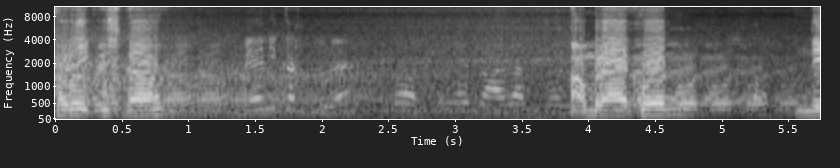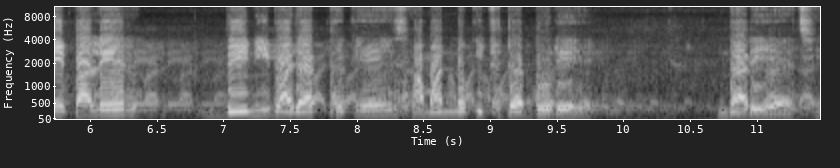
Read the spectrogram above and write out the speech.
হরে কৃষ্ণ। আমরা এখন নেপালের বেনি বাজার থেকে সামান্য কিছুটা দূরে দাঁড়িয়ে আছি।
